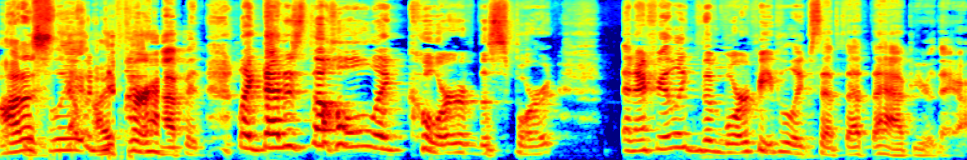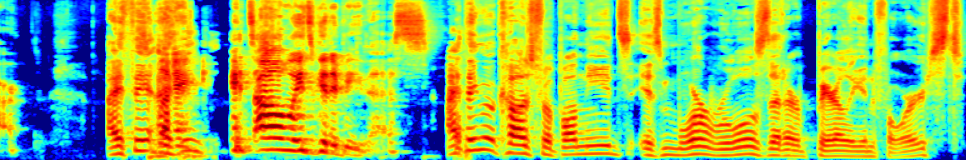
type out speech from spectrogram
Honestly, that would I never happen. Like that is the whole like core of the sport, and I feel like the more people accept that, the happier they are. I think I think it's always going to be this. I think what college football needs is more rules that are barely enforced.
